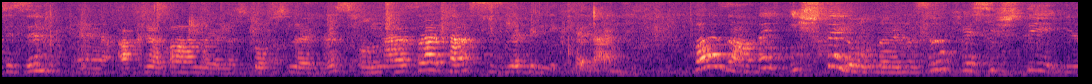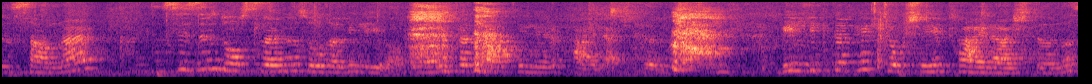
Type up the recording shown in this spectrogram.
sizin e, akrabalarınız, dostlarınız, onlar zaten sizle birlikteler. Bazen de işte yollarınızın kesiştiği insanlar sizin dostlarınız olabiliyor. Birlikte tatilleri paylaştığınız, birlikte pek çok şeyi paylaştığınız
